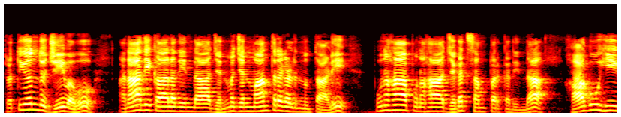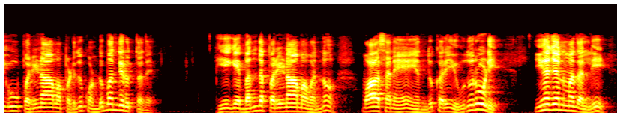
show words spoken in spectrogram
ಪ್ರತಿಯೊಂದು ಜೀವವು ಅನಾದಿ ಕಾಲದಿಂದ ಜನ್ಮ ಜನ್ಮಾಂತರಗಳನ್ನು ತಾಳಿ ಪುನಃ ಪುನಃ ಜಗತ್ ಸಂಪರ್ಕದಿಂದ ಹಾಗೂ ಹೀಗೂ ಪರಿಣಾಮ ಪಡೆದುಕೊಂಡು ಬಂದಿರುತ್ತದೆ. ಹೀಗೆ ಬಂದ ಪರಿಣಾಮವನ್ನು ವಾಸನೆ ಎಂದು ಕರೆಯುವುದು ರೂಢಿ. ಇಹಜನ್ಮದಲ್ಲಿ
